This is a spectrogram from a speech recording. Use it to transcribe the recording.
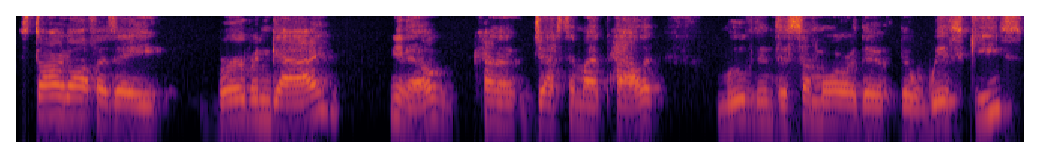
started off as a bourbon guy, you know, kind of adjusting my palate, moved into some more of the, the whiskeys.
